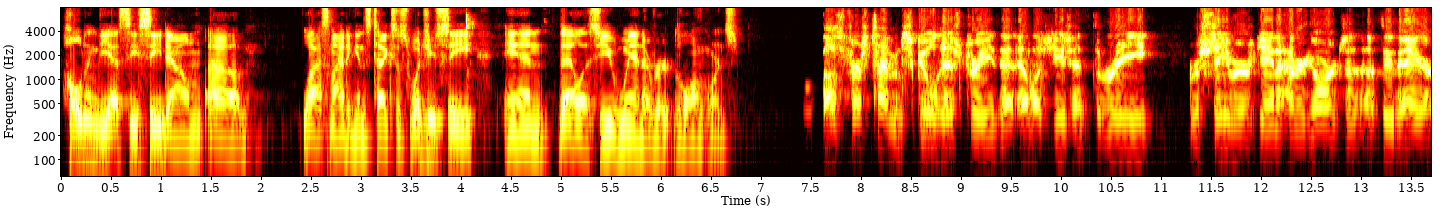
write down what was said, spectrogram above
holding the SEC down uh, last night against Texas. What did you see in the LSU win over the Longhorns? Well, it's the first time in school history that LSU's had three receivers gain 100 yards uh, through the air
